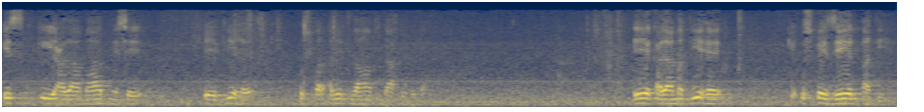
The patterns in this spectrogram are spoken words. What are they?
اسم کی علامات میں سے ایک یہ ہے اس پر الفلام داخل ہوتا ہے۔ ایک علامت یہ ہے کہ اس پہ زیر آتی ہے۔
